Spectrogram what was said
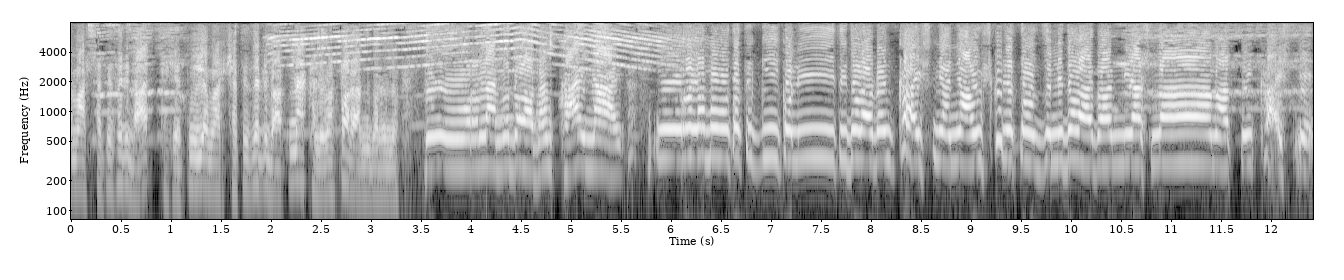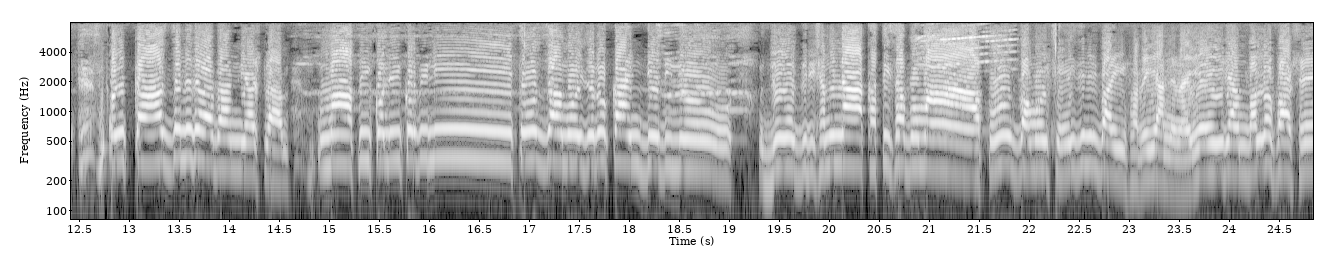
আমার সাথে সাথে ভাত খাইছে তুই আমার সাথে সাথে ভাত না খেলে আমার পরান করে না। তো ওরলা আমি দড়াদাম খাই নাই। ওরলা মমতা তুই কি করলি? তুই দড়াদাম খাইস নি? আমি আউস করে তোর জন্য দড়াদাম নিয়ে আসলাম, আর তুই খাইস নি। আমি কার জন্য দড়াদাম নিয়ে আসলাম? মা, তুই কলি করবি নি? তোর জামই যেন কান দিয়ে দিল। যে জিনিস আমি না খাতে চাবো, মা, তোর জামই সেই জিনিস বাড়ি ফারে আনে না এই রাম ভালো পাশে।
